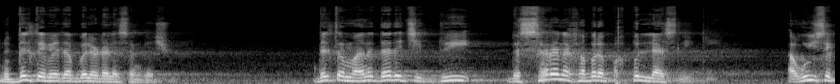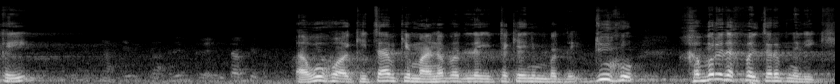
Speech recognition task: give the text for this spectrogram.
نو دلته به د بل ډله څنګه شو دلته معنی دا ده چې دوی د سره نه خبره په خپل لاس لیکي هغوی څه کوي هغه خو کتاب کې معنی بدلوي ټکی نیم بدلوي دوی خو خبره د خپل طرف نه لیکي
